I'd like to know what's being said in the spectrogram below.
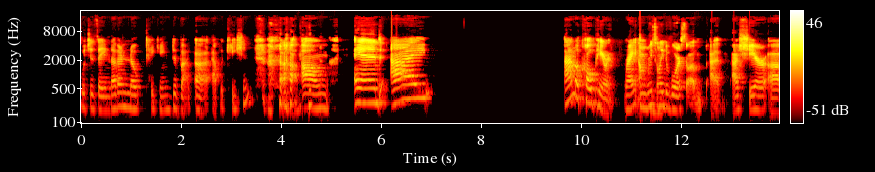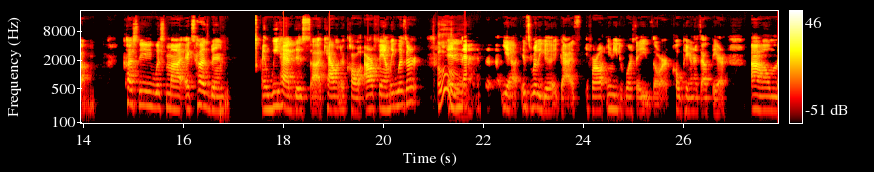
which is another note taking device uh, application. um, and I I'm a co-parent, right? I'm mm-hmm. recently divorced, so I'm, i I share um, custody with my ex husband, and we have this uh, calendar called Our Family Wizard. Oh, and that, yeah, it's really good, guys. For all any divorcees or co-parents out there, um,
